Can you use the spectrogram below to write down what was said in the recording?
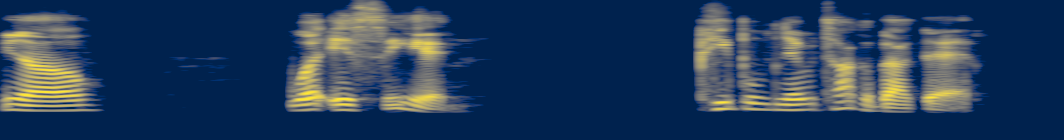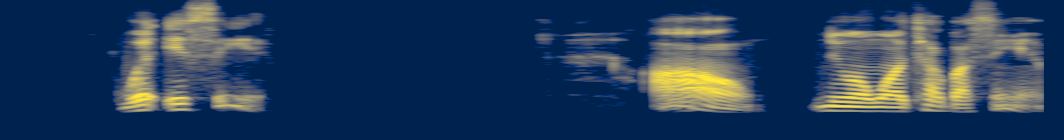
You know, what is sin? People never talk about that. What is sin? Oh, you don't want to talk about sin.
